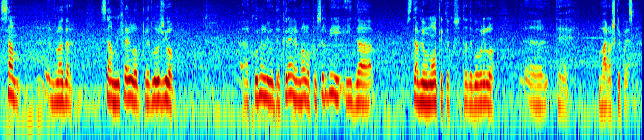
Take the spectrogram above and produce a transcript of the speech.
sam vladar, sam Mihajlo predložio e, Korneliju da krene malo po Srbiji i da stavlja u note, kako se tada govorilo, te varoške pesme.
